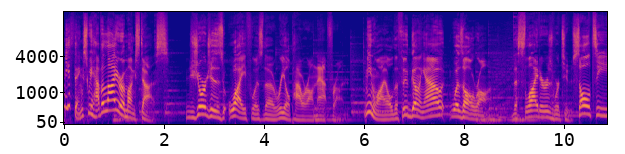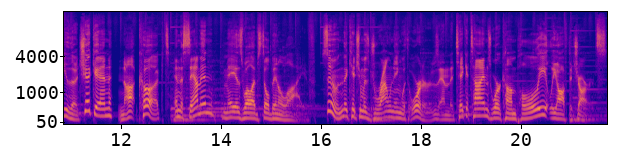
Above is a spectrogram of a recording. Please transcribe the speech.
Methinks we have a liar amongst us. George's wife was the real power on that front. Meanwhile, the food going out was all wrong. The sliders were too salty, the chicken not cooked, and the salmon may as well have still been alive. Soon, the kitchen was drowning with orders, and the ticket times were completely off the charts.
